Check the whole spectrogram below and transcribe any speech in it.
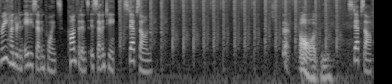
Three hundred and eighty-seven points. Confidence is seventeen. Steps on. Odd. Steps off.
